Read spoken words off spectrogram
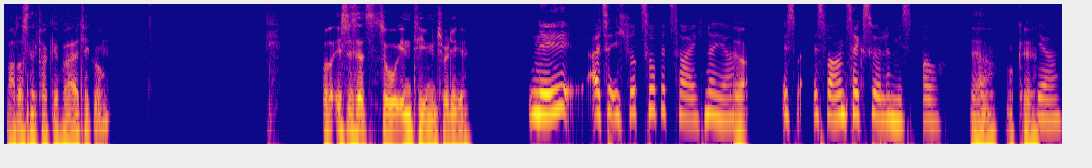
War das eine Vergewaltigung? Oder ist es jetzt so intim? Entschuldige. Nee, also ich würde so bezeichnen, ja. Ja. Es, es war ein sexueller Missbrauch, Ja, okay. ja.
